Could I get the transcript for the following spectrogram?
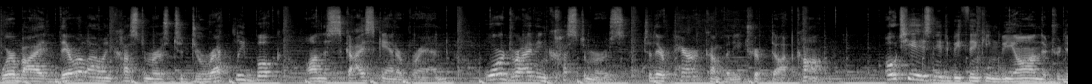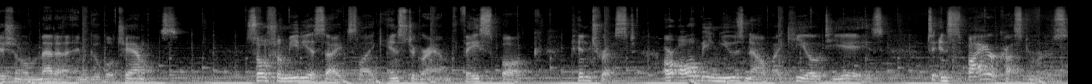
whereby they're allowing customers to directly book on the Skyscanner brand or driving customers to their parent company, Trip.com. OTAs need to be thinking beyond the traditional Meta and Google channels. Social media sites like Instagram, Facebook, Pinterest are all being used now by key OTAs to inspire customers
